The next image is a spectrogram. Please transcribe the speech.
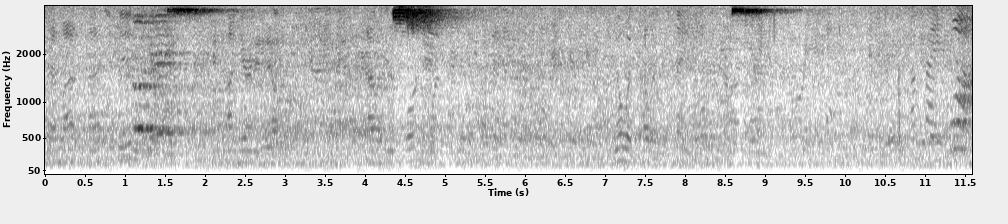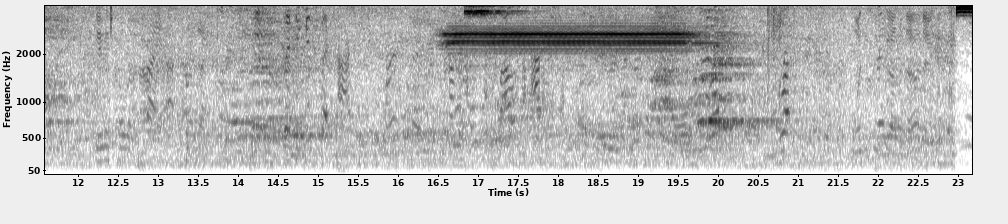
that last match you did, not hearing it. That was an important one for you. I know what color you're saying. I'm not hearing it. Say the color. I think it's the acting part that is sometimes allowed to act. Once got that,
